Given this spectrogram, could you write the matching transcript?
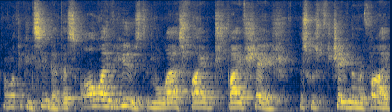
I don't know if you can see that. That's all I've used in the last five, five shaves. This was shave number five.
